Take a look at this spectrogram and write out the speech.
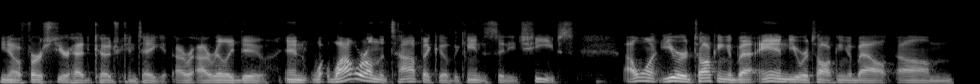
you know, first year head coach can take it. I, I really do. And w- while we're on the topic of the Kansas City Chiefs, I want you were talking about, and you were talking about um,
